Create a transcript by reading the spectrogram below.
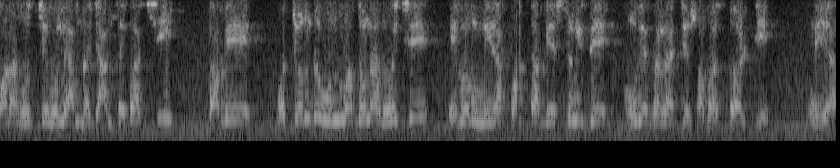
করা হচ্ছে বলে আমরা জানতে পারছি। তবে প্রচণ্ড উন্মাদনা রয়েছে এবং নিরাপত্তা বেষ্টনীতে মুড়ে ফেলাচ্ছে সবার দলটি রিয়া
